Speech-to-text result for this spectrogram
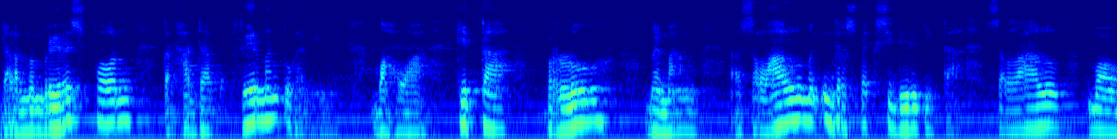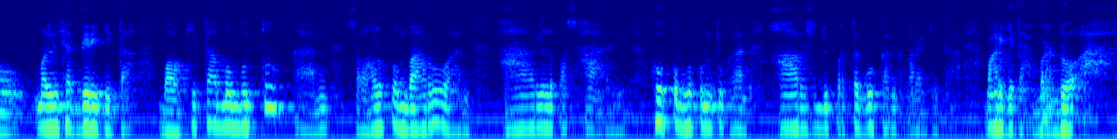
dalam memberi respon terhadap firman Tuhan ini bahwa kita perlu memang uh, selalu mengintrospeksi diri kita, selalu mau melihat diri kita bahwa kita membutuhkan selalu pembaruan hari lepas hari. Hukum-hukum Tuhan harus diperteguhkan kepada kita. Mari kita berdoa.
